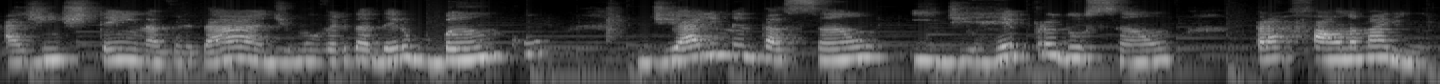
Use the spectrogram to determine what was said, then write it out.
a gente tem, na verdade, um verdadeiro banco de alimentação e de reprodução para a fauna marinha.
